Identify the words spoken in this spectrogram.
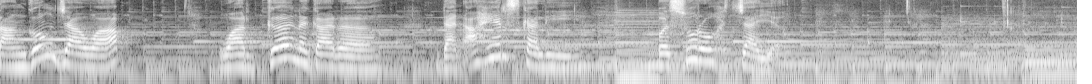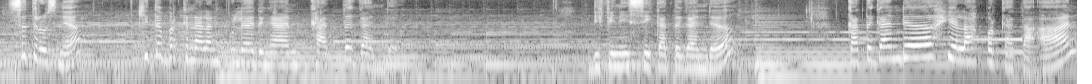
tanggungjawab, warga negara dan akhir sekali pesuruhjaya. Seterusnya, kita berkenalan pula dengan kata ganda. Definisi kata ganda Kata ganda ialah perkataan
